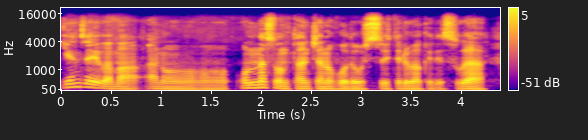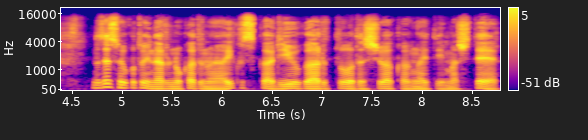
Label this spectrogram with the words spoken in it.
現在はまあ、あの、女村短茶の方で落ち着いてるわけですが、なぜそういうことになるのかというのは、いくつか理由があると私は考えていまして、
